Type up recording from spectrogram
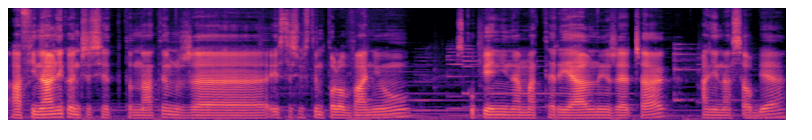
A finalnie kończy się to na tym, że jesteśmy w tym polowaniu skupieni na materialnych rzeczach, a nie na sobie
